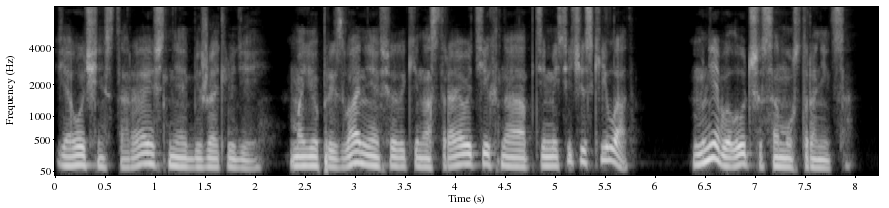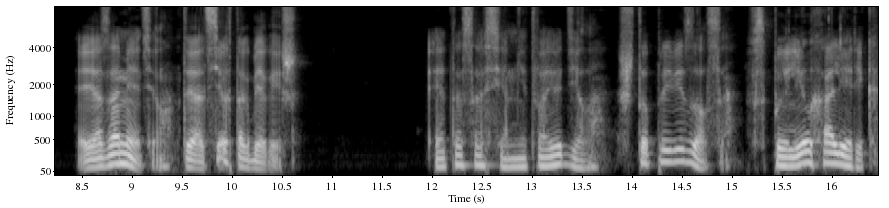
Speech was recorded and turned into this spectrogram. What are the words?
"Я очень стараюсь не обижать людей. Мое призвание все таки настраивать их на оптимистический лад. Мне бы лучше самоустраниться". "Я заметил, ты от всех так бегаешь". «Это совсем не твое дело. Что привязался?» Вспылил холерик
